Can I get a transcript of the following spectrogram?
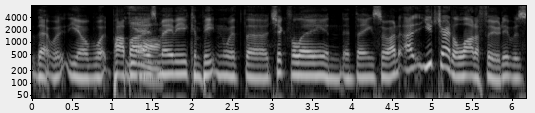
that was you know what Popeyes yeah. maybe competing with uh, Chick Fil A and, and things. So I, I, you tried a lot of food. It was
